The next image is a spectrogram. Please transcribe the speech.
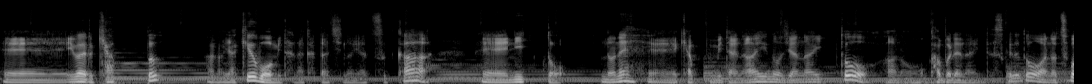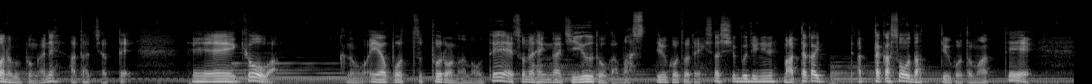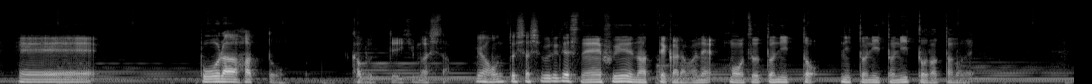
えー、いわゆるキャップ？あの野球帽みたいな形のやつか、えー、ニットのね、えー、キャップみたいなああいうのじゃないとあのかぶれないんですけれどあのつばの部分がね当たっちゃって、えー、今日はあの AirPods Pro なのでその辺が自由度が増すっていうことで久しぶりにね、まあったかいあったかそうだっていうこともあって、えー、ボーラーハットをかぶっていきました。いやほんと久しぶりですね。冬になってからはねもうずっとニット。ニットニットニットだったので。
